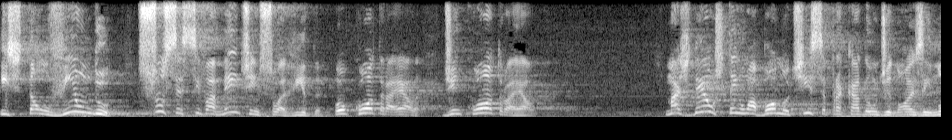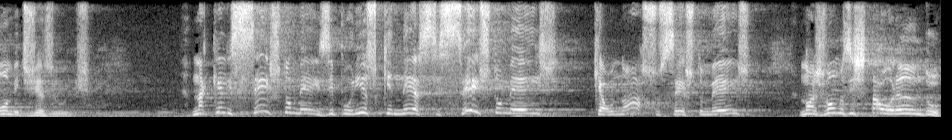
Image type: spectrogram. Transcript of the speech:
estão vindo sucessivamente em sua vida, ou contra ela, de encontro a ela. Mas Deus tem uma boa notícia para cada um de nós, em nome de Jesus. Naquele sexto mês, e por isso que nesse sexto mês, que é o nosso sexto mês, nós vamos estar orando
